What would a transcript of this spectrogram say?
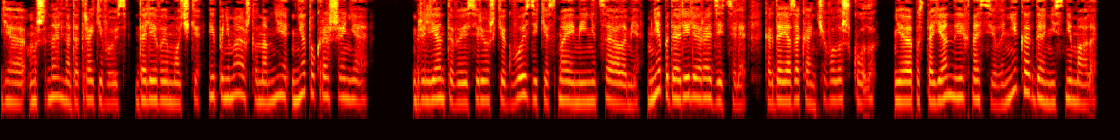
Я машинально дотрагиваюсь до левой мочки и понимаю, что на мне нет украшения. Бриллиантовые сережки-гвоздики с моими инициалами мне подарили родители, когда я заканчивала школу. Я постоянно их носила, никогда не снимала.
